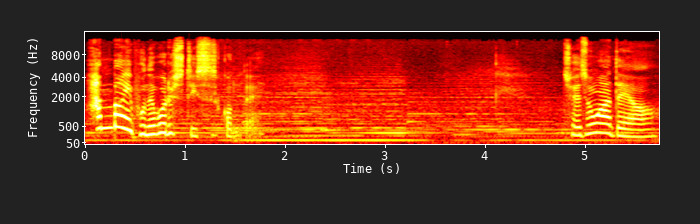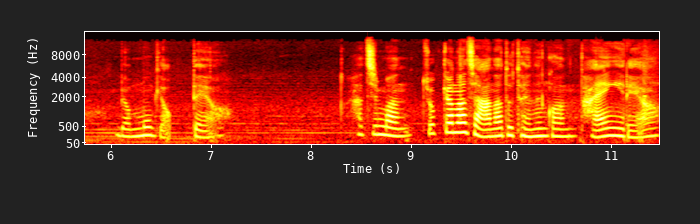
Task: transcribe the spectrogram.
한 방에 보내버릴 수도 있을 건데. 죄송하대요. 면목이 없대요. 하지만 쫓겨나지 않아도 되는 건 다행이래요.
